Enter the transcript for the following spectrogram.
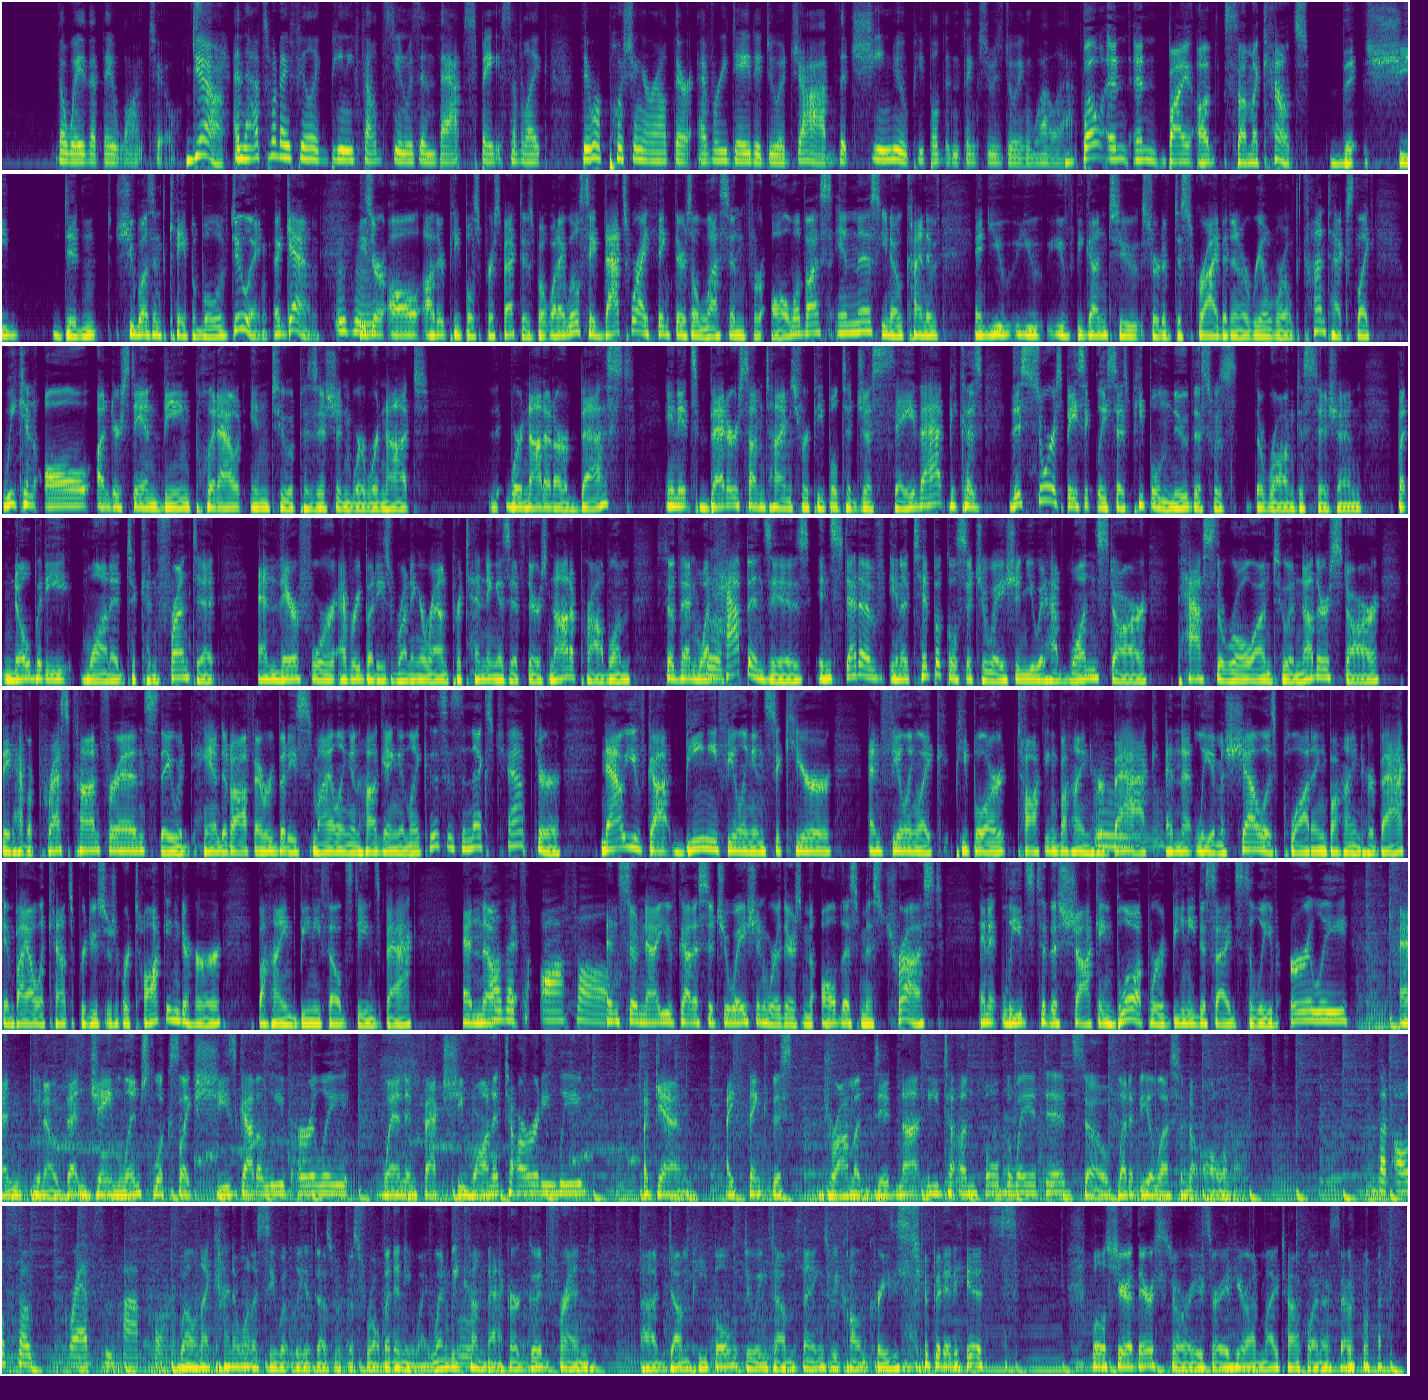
the way that they want to? Yeah. And that's what I feel like Beanie Feldstein was in that space of like they were pushing her out there every day to do a job that she knew people didn't think she was doing well at. Well, and and by uh, some accounts, that she didn't she wasn't capable of doing again Mm-hmm. these are all other people's perspectives but what i will say that's where i think there's a lesson for all of us in this you know kind of and you you you've begun to sort of describe it in a real world context like we can all understand being put out into a position where we're not we're not at our best. And it's better sometimes for people to just say that because this source basically says people knew this was the wrong decision, but nobody wanted to confront it. And therefore, everybody's running around pretending as if there's not a problem. So then what happens is instead of in a typical situation, you would have one star pass the role on to another star. They'd have a press conference. They would hand it off. Everybody's smiling and hugging and like, this is the next chapter. Now you've got Beanie feeling insecure and feeling like people are talking behind her mm. back and that Lea Michele is plotting behind her back. And by all accounts, producers were talking to her behind Beanie Feldstein's back. And the, Oh, that's awful. and so now you've got a situation where there's all this mistrust and it leads to this shocking blow up where Beanie decides to leave early. And, you know, then Jane Lynch looks like she's got to leave early when in fact she wanted to already leave. Again, I think this drama did not need to unfold the way it did. So let it be a lesson to all of us. but also grab some popcorn. Well, and I kind of want to see what Lea does with this role. But anyway, when we come back, our good friend, uh, dumb people doing dumb things, we call them crazy, stupid idiots. We'll share their stories right here on My Talk 1071.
